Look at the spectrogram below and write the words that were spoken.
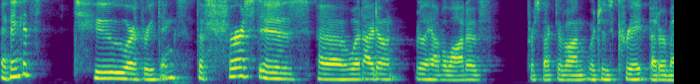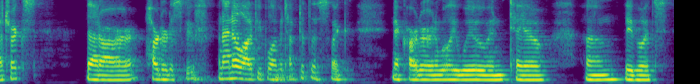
I think it's two or three things. The first is uh, what I don't really have a lot of perspective on, which is create better metrics that are harder to spoof. And I know a lot of people have attempted this, like Nick Carter and Willy Woo and Teo um, Leibowitz.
